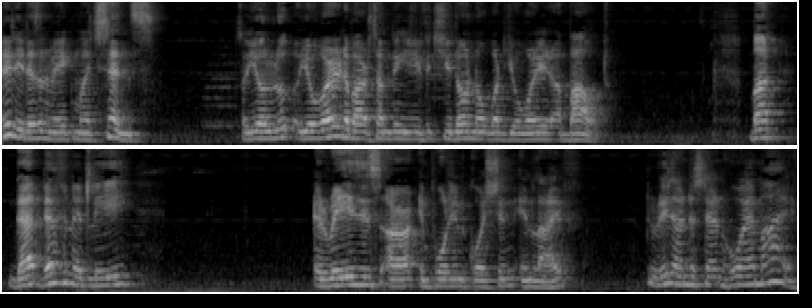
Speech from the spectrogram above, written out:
really doesn't make much sense. So you're, you're worried about something which you don't know what you're worried about. But that definitely raises our important question in life to really understand who am I?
